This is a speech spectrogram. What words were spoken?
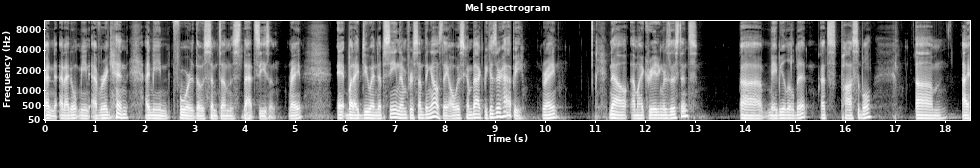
And and I don't mean ever again. I mean for those symptoms that season, right? And, eh, but I do end up seeing them for something else. They always come back because they're happy, right? Now, am I creating resistance? Uh, maybe a little bit. That's possible. Um, I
